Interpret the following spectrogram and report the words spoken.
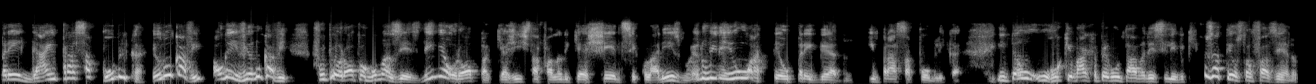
pregar em praça pública. Eu nunca vi. Alguém viu? Eu nunca vi. Fui para Europa algumas vezes. Nem na Europa, que a gente está falando que é cheia de secularismo, eu não vi nenhum ateu pregando em praça pública. Então, o Huckmacher perguntava nesse livro, o que os ateus estão fazendo?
